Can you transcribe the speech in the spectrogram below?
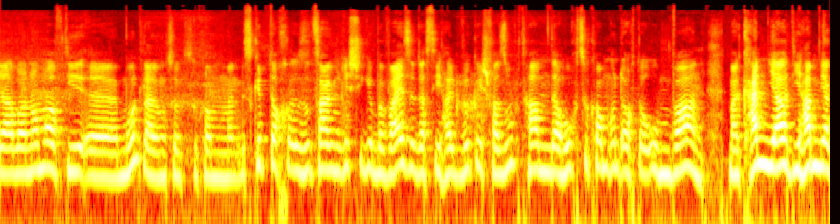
Ja, aber nochmal auf die äh, Mondlandung zurückzukommen. Man, es gibt doch sozusagen richtige Beweise, dass die halt wirklich versucht haben, da hochzukommen und auch da oben waren. Man kann ja, die haben ja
